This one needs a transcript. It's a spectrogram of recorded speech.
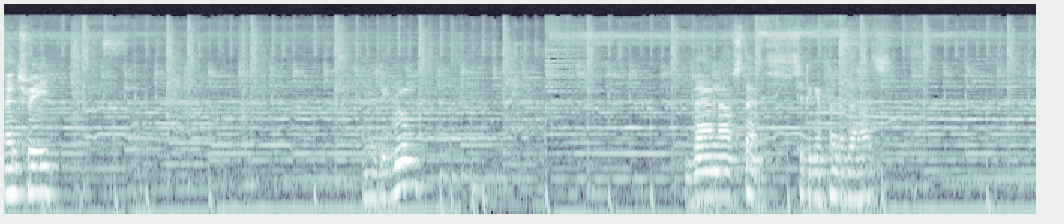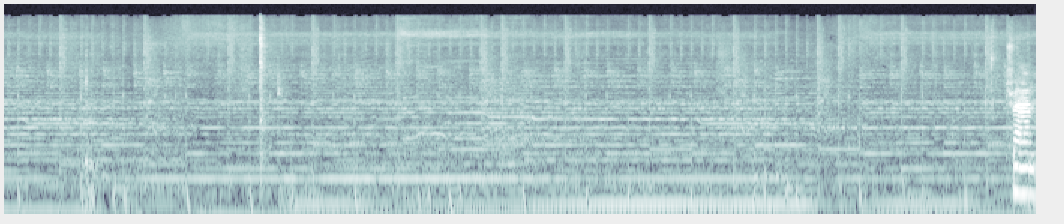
Entry. Very big room. Van now stands sitting in front of the house. tram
